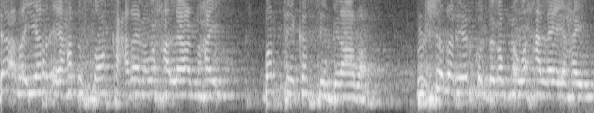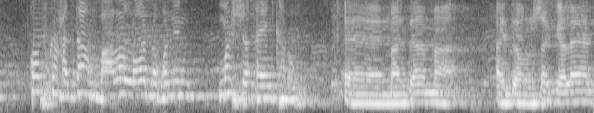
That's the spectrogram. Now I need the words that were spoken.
Da'da yar ee hadda soo kacdayna waxaan leenahay bartii ka sii bilaaba. Bulshada reer goldogobna waxaan leeyahay qofka haddaan baalo loo noqonin ma shaqayn karo. Maadaama ay doorasho galeen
